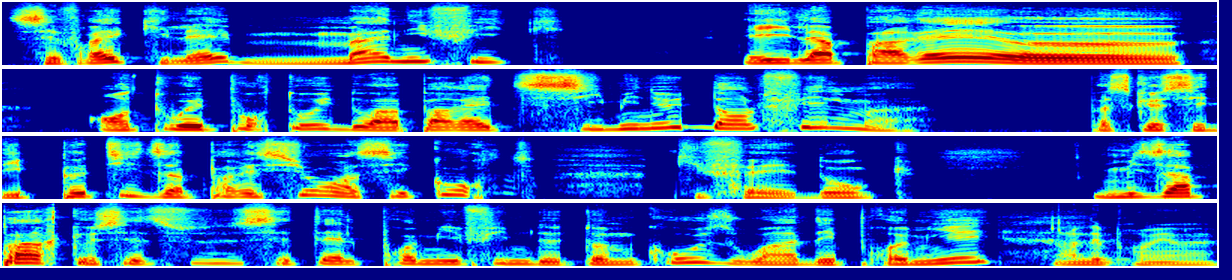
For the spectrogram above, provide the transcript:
c'est vrai qu'il est magnifique. Et il apparaît, euh, en tout et pour tout, il doit apparaître six minutes dans le film. Parce que c'est des petites apparitions assez courtes qu'il fait. Donc, mis à part que c'était le premier film de Tom Cruise ou un des premiers. Un des premiers, ouais.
